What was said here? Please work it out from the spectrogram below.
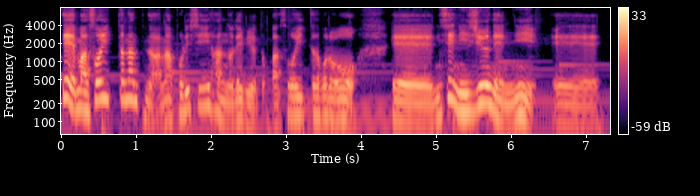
で、まあ、そういった、なんていうのかな、ポリシー違反のレビューとか、そういったところを、えー、2020年に、えー、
